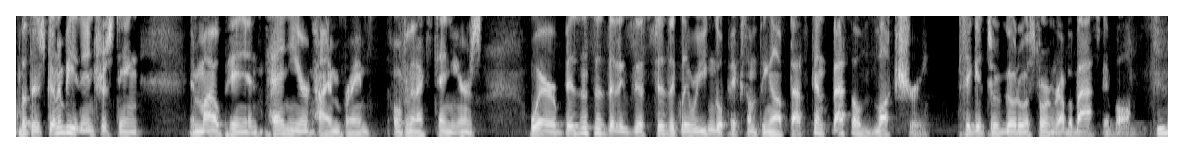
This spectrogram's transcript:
But there's going to be an interesting, in my opinion, 10 year time frame over the next 10 years where businesses that exist physically where you can go pick something up, that's going that's a luxury to get to go to a store and grab a basketball. Mm-hmm.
